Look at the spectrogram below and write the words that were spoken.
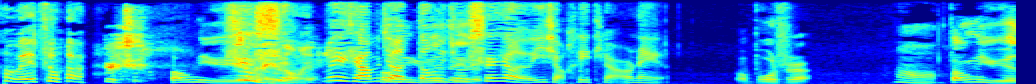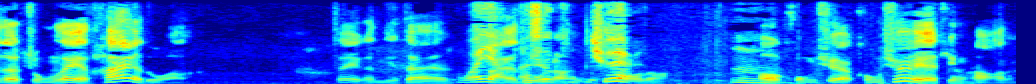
个？没错。灯鱼是那东西为什么叫灯？就身上有一小黑条那个。哦，不是，哦，灯鱼的种类太多了。这个你在我养的是百度上一孔雀搜搜嗯，哦，孔雀，孔雀也挺好的，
